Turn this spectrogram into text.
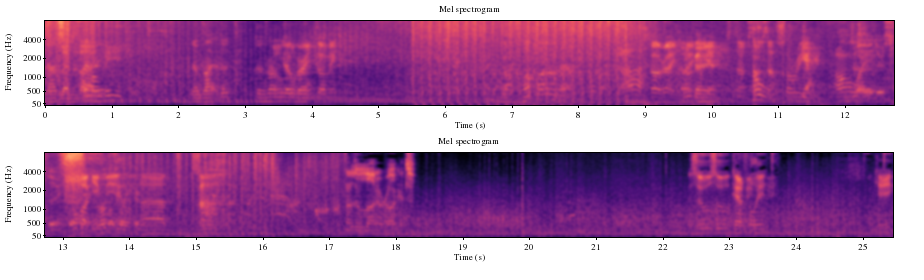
Not Left side. Don't, ri- don't, don't run me Over over. incoming. Hop on there. Oh, right, right, Okay. yeah. Stop, stop, Oh, sorry. Yeah. Oh, So there's the Full buggy me. Uh, That was a lot of rockets. Zuzu, carefully. Okay.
